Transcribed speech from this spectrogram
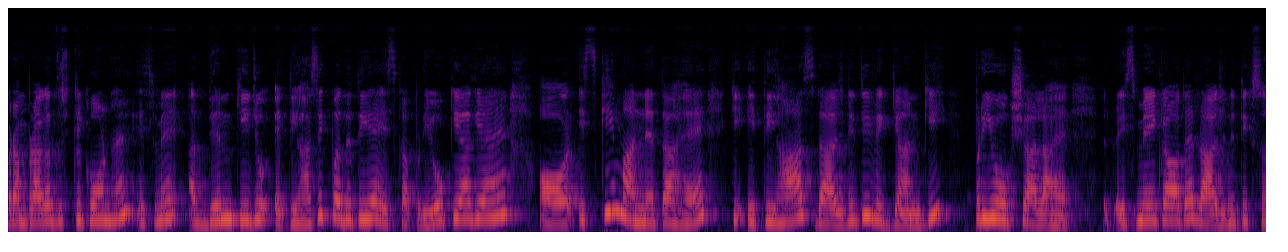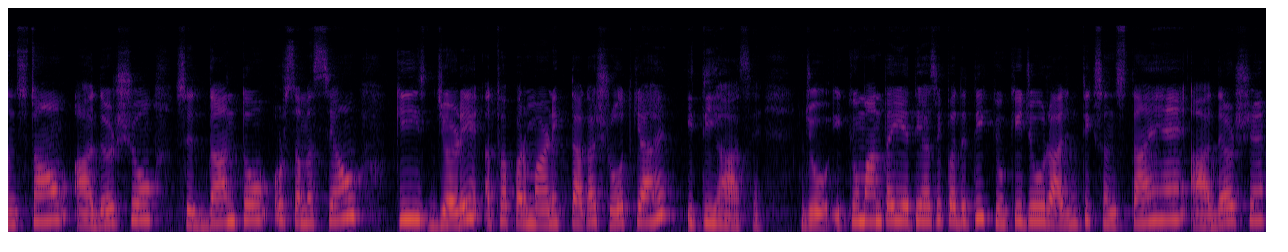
परंपरागत दृष्टिकोण है, इसमें अध्ययन की जो ऐतिहासिक पद्धति है, इसका प्रयोग किया गया है और इसकी मान्यता है कि इतिहास राजनीति विज्ञान की प्रयोगशाला है। इसमें क्या होता है? राजनीतिक संस्थाओं, आदर्शों, सिद्धांतों और समस्याओं की जड़ें अथवा प्रमाणिकता का स्रोत क्या है? इतिहास है। जो क्यों मानता है ये ऐतिहासिक पद्धति? क्योंकि जो राजनीतिक संस्थाएँ हैं, आदर्श हैं,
